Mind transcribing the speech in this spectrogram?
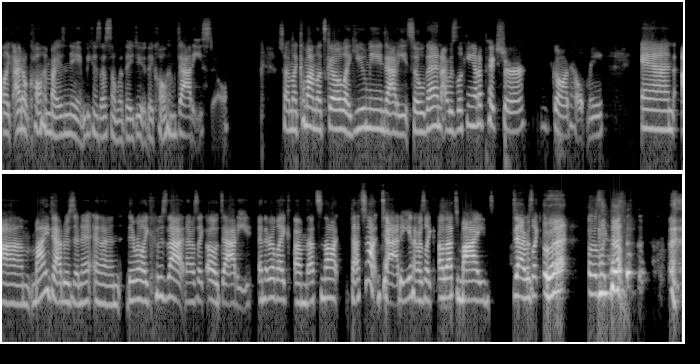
like i don't call him by his name because that's not what they do they call him daddy still so i'm like come on let's go like you me and daddy so then i was looking at a picture god help me and um my dad was in it and then they were like who's that and i was like oh daddy and they were like um that's not that's not daddy and i was like oh that's my dad i was like Ugh. i was like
